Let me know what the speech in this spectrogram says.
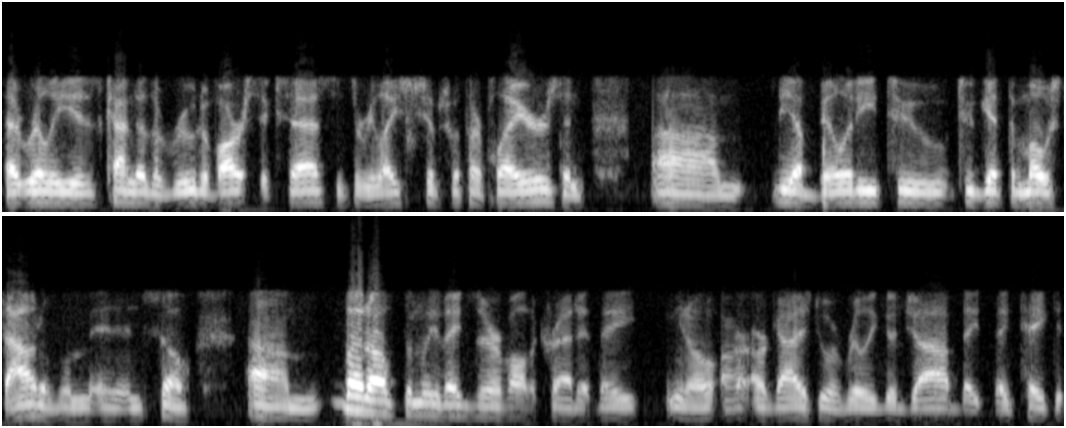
that really is kind of the root of our success is the relationships with our players and um, the ability to to get the most out of them. And, and so Um, but ultimately, they deserve all the credit. They, you know, our, our guys do a really good job. They they take it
